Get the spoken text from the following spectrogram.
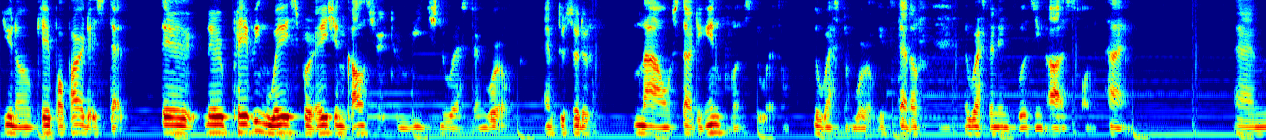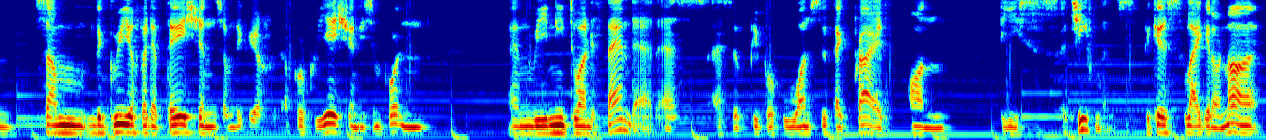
you know K-pop artists that they're they're paving ways for Asian culture to reach the Western world and to sort of now starting influence the Western the Western world instead of the Western influencing us all the time. And some degree of adaptation, some degree of appropriation is important, and we need to understand that as as a people who wants to take pride on these achievements. Because, like it or not,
